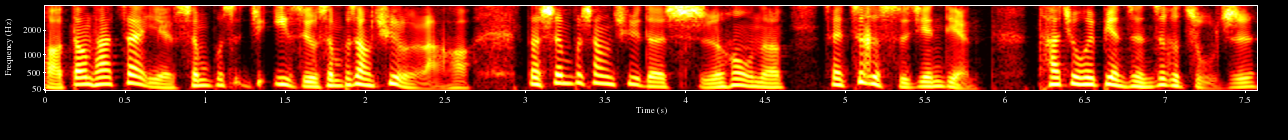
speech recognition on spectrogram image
好，当他再也升不上，就一直又升不上去了啦，哈，那升不上去的时候呢，在这个时间点，他就会变成这个组织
